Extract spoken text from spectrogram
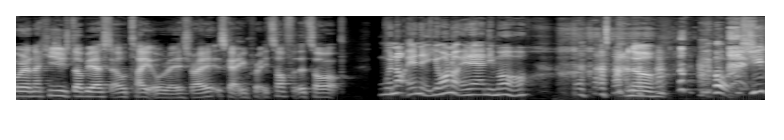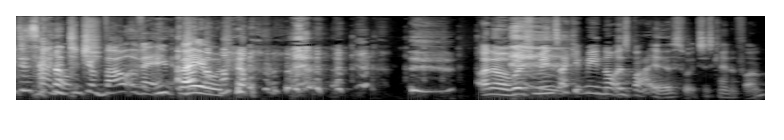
we're in a huge WSL title race, right? It's getting pretty tough at the top. We're not in it. You're not in it anymore. I know. Ouch. You decided to jump out of it. You bailed. I know, which means I can be not as biased, which is kind of fun.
